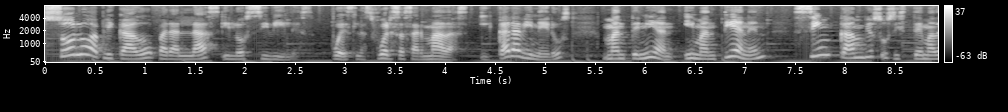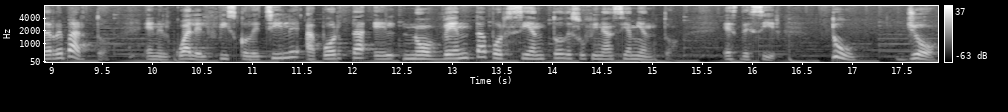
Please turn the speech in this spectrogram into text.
solo aplicado para las y los civiles, pues las Fuerzas Armadas y Carabineros mantenían y mantienen sin cambio su sistema de reparto, en el cual el Fisco de Chile aporta el 90% de su financiamiento. Es decir, tú, yo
